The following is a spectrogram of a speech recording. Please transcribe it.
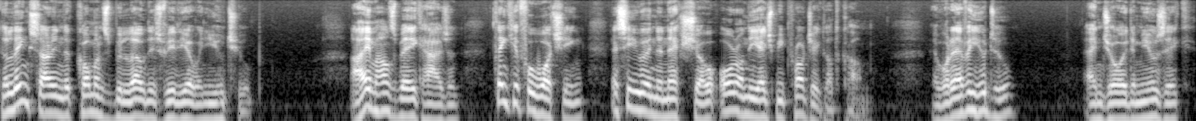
the links are in the comments below this video on YouTube. I am Hans Beekhuizen, thank you for watching and see you in the next show or on thehbproject.com. And whatever you do, enjoy the music.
